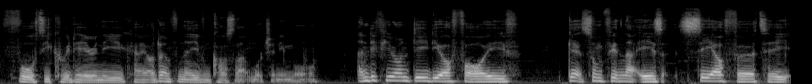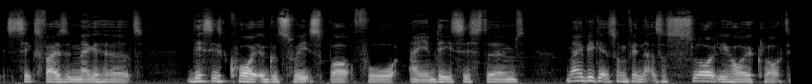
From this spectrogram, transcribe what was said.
40 quid here in the UK. I don't think they even cost that much anymore. And if you're on DDR5, get something that is CL30 6000 megahertz. This is quite a good sweet spot for AMD systems. Maybe get something that's a slightly higher clocked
